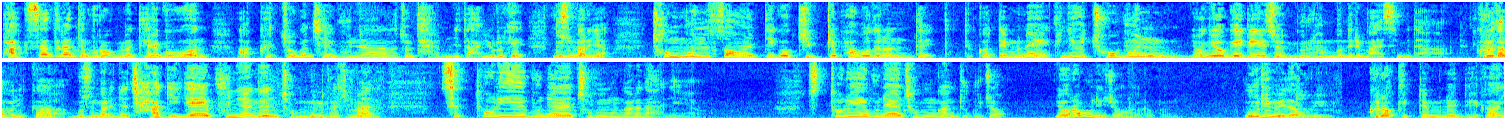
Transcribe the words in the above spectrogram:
박사들한테 물어보면 대부분 아 그쪽은 제 분야랑 좀 다릅니다. 이렇게 무슨 말이냐 전문성을 띠고 깊게 파고드는 데- 것 때문에 굉장히 좁은 영역에 대해서 연구를 한 분들이 많습니다. 그러다 보니까 무슨 말이냐 자기의 분야는 전문가지만 스토리의 분야의 전문가는 아니에요. 스토리의 분야의 전문가는 누구죠? 여러분이죠, 여러분. 우리입니다, 우리. 그렇기 때문에 내가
